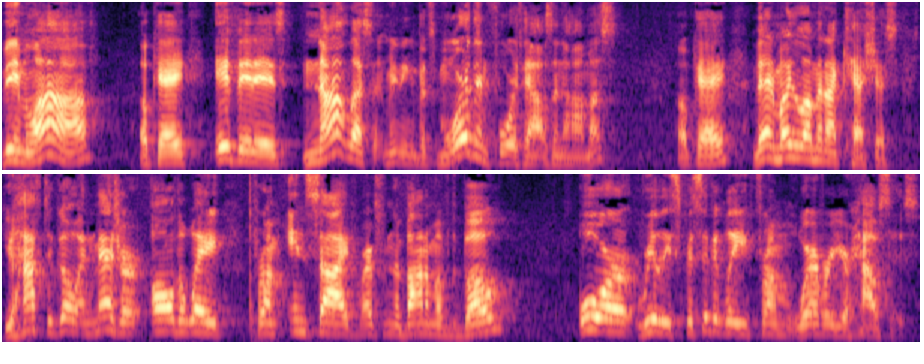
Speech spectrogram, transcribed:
Vim lav, okay, if it is not less than, meaning if it's more than 4,000 amos, okay, then keshes. You have to go and measure all the way from inside, right from the bottom of the bow, or really specifically from wherever your house is.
